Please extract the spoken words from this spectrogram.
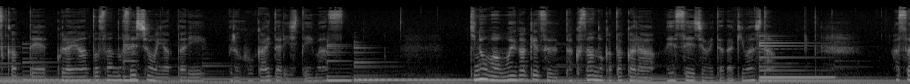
使ってクライアントさんのセッションをやったりブログを書いたりしています。昨日は思いがけずたくさんの方からメッセージをいただきました。朝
